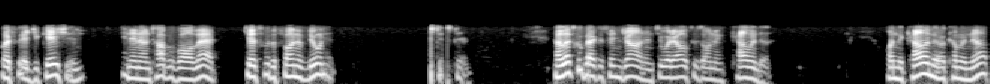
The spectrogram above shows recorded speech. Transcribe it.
but for education, and then on top of all that, just for the fun of doing it. Now let's go back to St. John and see what else is on the calendar. On the calendar coming up,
